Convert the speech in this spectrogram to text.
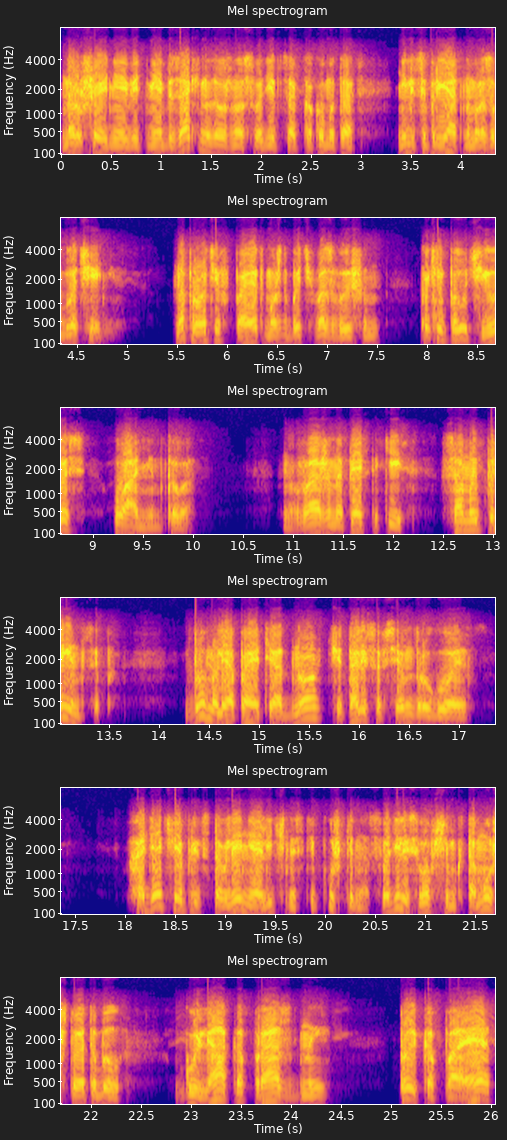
Нарушение ведь не обязательно должно сводиться к какому-то нелицеприятному разоблачению. Напротив, поэт может быть возвышен, как и получилось у Анненкова. Но важен опять-таки самый принцип. Думали о поэте одно, читали совсем другое. Ходячие представления о личности Пушкина сводились в общем к тому, что это был гуляка праздный, только поэт,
